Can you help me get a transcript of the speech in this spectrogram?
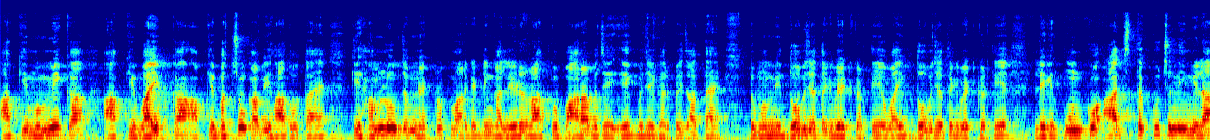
आपकी मम्मी का, आपकी वाइफ का, आपके बच्चों का भी हाथ होता है कि हम लोग जब नेटवर्क मार्केटिंग का लीडर रात को 12 बजे, एक बजे घर पे जाता है तो मम्मी दो बजे तक वेट करती है वाइफ दो बजे तक वेट करती है, लेकिन उनको आज तक कुछ नहीं मिला।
